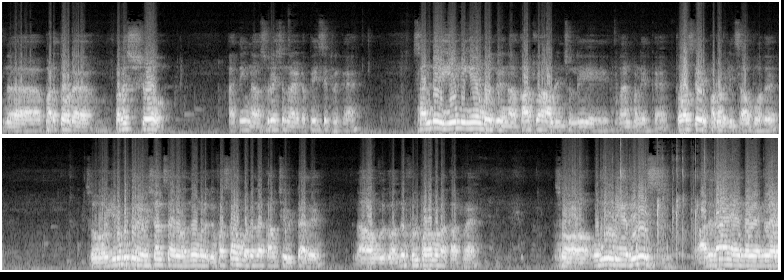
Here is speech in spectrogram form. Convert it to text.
இந்த படத்தோட ப்ரெஸ் ஷோ ஐ திங்க் நான் சுரேஷ் சந்திராகிட்ட பேசிட்டு இருக்கேன் சண்டே ஈவினிங்கே உங்களுக்கு நான் காட்டலாம் அப்படின்னு சொல்லி பிளான் பண்ணியிருக்கேன். தேர்ஸ்டே படம் ரிலீஸ் ஆக போகுது. ஸோ இரும்புத்துறை விஷால் சார் வந்து உங்களுக்கு ஃபர்ஸ்ட் ஹாஃப் மட்டும் தான் காமிச்சு விட்டாரு. நான் உங்களுக்கு வந்து ஃபுல் படமும் நான் காட்டுறேன். ஸோ உங்களுடைய ரிவ்யூஸ் அதுதான் இந்த எங்களோட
